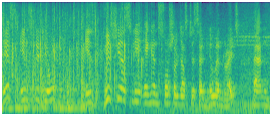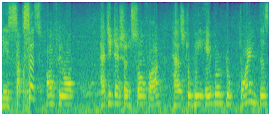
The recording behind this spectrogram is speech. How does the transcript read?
This institute is viciously against social justice and human rights and the success of your agitation so far has to be able to point this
